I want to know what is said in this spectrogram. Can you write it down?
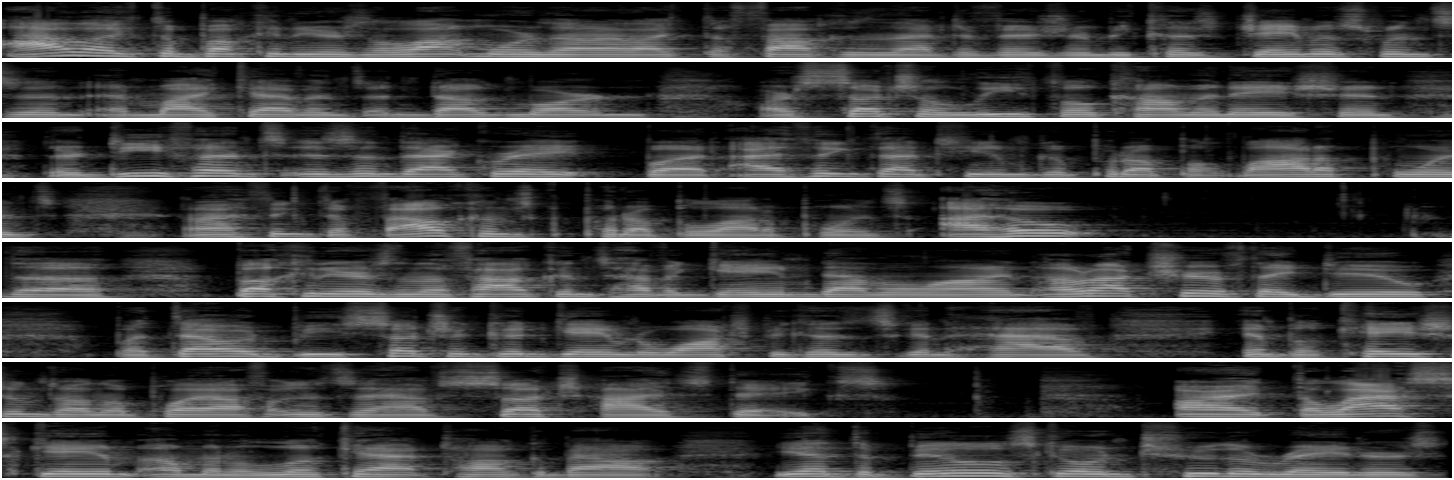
I like the Buccaneers a lot more than I like the Falcons in that division because Jameis Winston and Mike Evans and Doug Martin are such a lethal combination. Their defense isn't that great, but I think that team could put up a lot of points, and I think the Falcons could put up a lot of points. I hope the Buccaneers and the Falcons have a game down the line. I'm not sure if they do, but that would be such a good game to watch because it's going to have implications on the playoff and it's going to have such high stakes. All right, the last game I'm going to look at, talk about. You had the Bills going to the Raiders.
